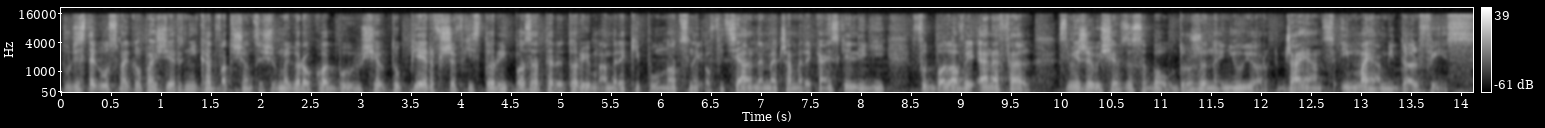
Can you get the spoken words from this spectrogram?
28 października 2007 roku odbył się tu pierwszy w historii poza terytorium Ameryki Północnej oficjalny mecz amerykańskiej ligi futbolowej NFL. Zmierzyły się ze sobą drużyny New York Giants i Miami Dolphins.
